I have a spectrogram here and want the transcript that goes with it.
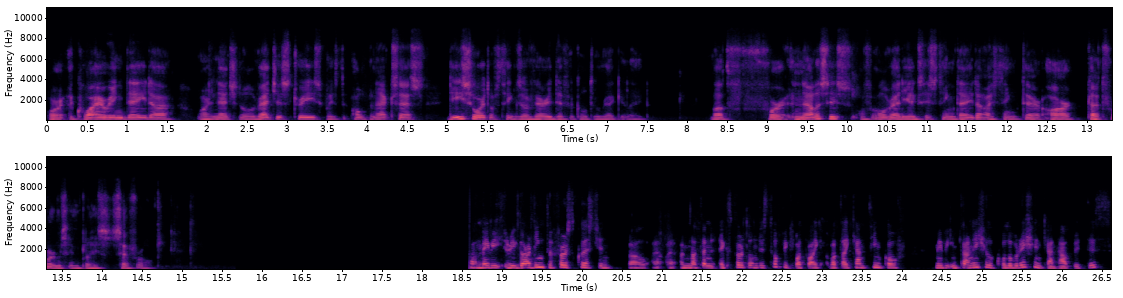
or acquiring data or national registries with open access. These sort of things are very difficult to regulate. But for analysis of already existing data, I think there are platforms in place, several. Well, maybe regarding the first question, well, I, I- I'm not an expert on this topic, but like what I can think of, maybe international collaboration can help with this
